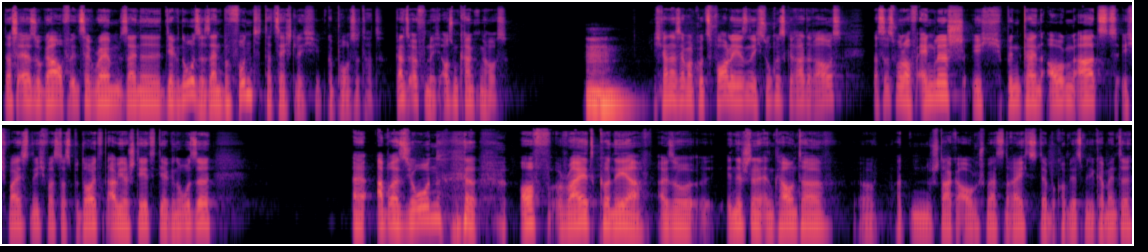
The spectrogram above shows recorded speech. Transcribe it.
dass er sogar auf Instagram seine Diagnose, seinen Befund tatsächlich gepostet hat. Ganz öffentlich, aus dem Krankenhaus. Mhm. Ich kann das ja mal kurz vorlesen, ich suche es gerade raus. Das ist wohl auf Englisch. Ich bin kein Augenarzt. Ich weiß nicht, was das bedeutet, aber hier steht Diagnose äh, Abrasion of right cornea. Also Initial Encounter. Ja, hat starke Augenschmerzen rechts. Der bekommt jetzt Medikamente.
